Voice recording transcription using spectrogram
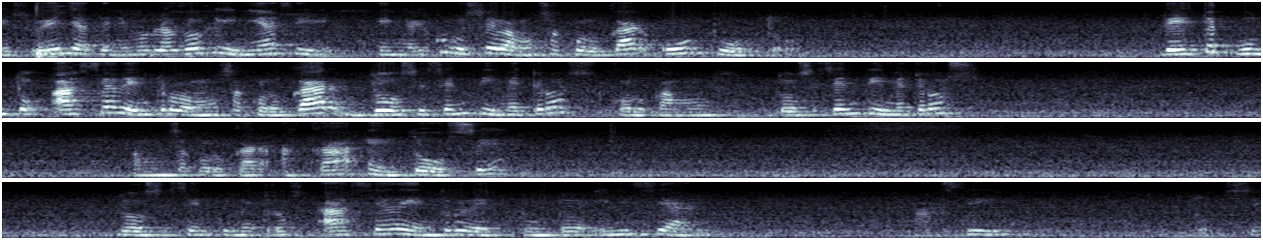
Eso es, ya tenemos las dos líneas y en el cruce vamos a colocar un punto. De este punto hacia adentro vamos a colocar 12 centímetros. Colocamos 12 centímetros. Vamos a colocar acá el 12. 12 centímetros hacia adentro del punto inicial. Así. 12.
